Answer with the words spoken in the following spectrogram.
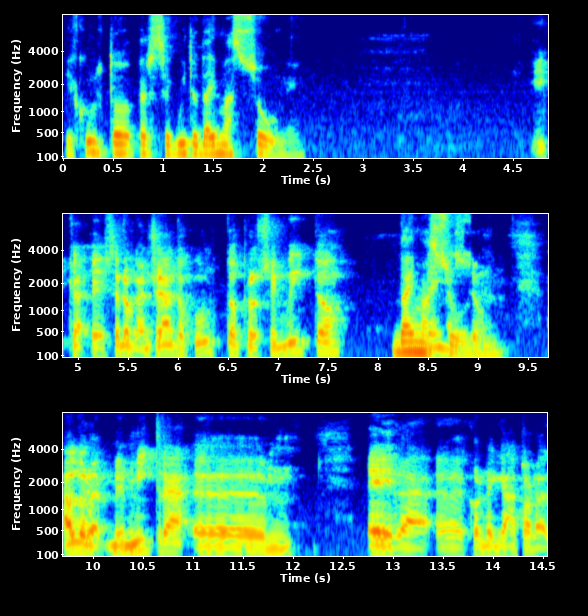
il culto perseguito dai massoni? Ca- è stato cancellato culto proseguito dai massoni. Dai massoni. Allora, Mitra ehm, era eh, collegato alla,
